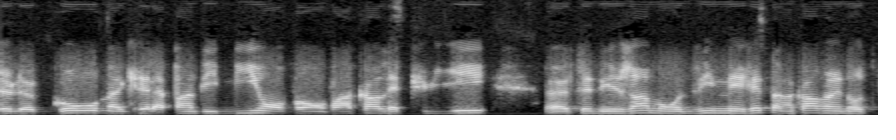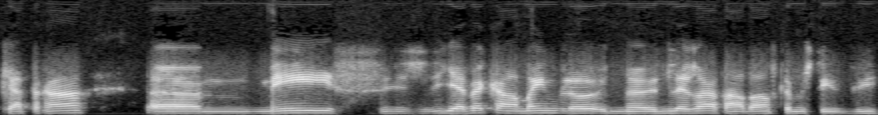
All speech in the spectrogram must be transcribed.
Legault, malgré la pandémie, on va, on va encore l'appuyer. Euh, des gens m'ont dit, il mérite encore un autre quatre ans. Euh, mais il y avait quand même une, légère tendance, comme je t'ai dit,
